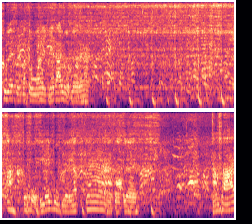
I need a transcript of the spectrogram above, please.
ผู้เล่นเป็นประตูอะไรอย่างเงี้ยได้หมดเลยนะครับอะโอ้โหที่ได้บุกเลยครับแม่เหมาะเลยทางซ้าย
